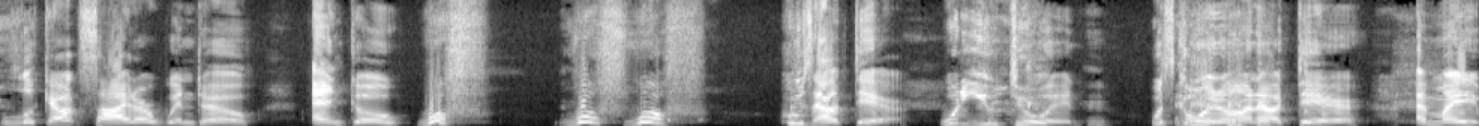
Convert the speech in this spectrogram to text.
look outside our window, and go, woof, woof, woof. Who's out there? What are you doing? What's going on out there? And my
